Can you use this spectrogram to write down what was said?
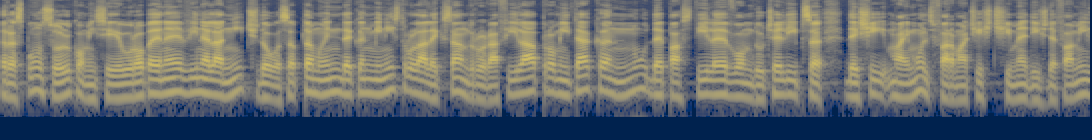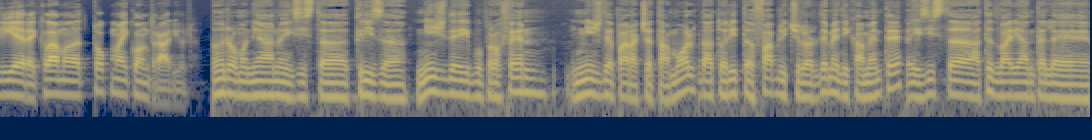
Răspunsul Comisiei Europene vine la nici două săptămâni săptămâni de când ministrul Alexandru Rafila promitea că nu de pastile vom duce lipsă, deși mai mulți farmaciști și medici de familie reclamă tocmai contrariul. În România nu există criză nici de ibuprofen, nici de paracetamol. Datorită fabricilor de medicamente, există atât variantele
